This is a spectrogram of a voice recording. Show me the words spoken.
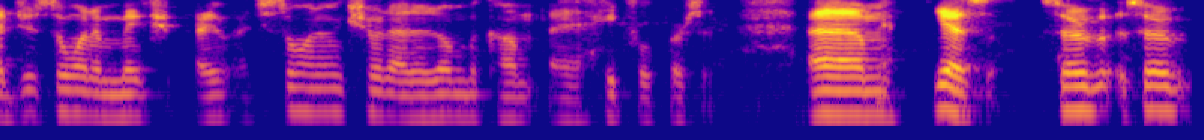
I just want to make sure. I, I just want to make sure that I don't become a hateful person. Um, yes, Sergo, Sergo,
